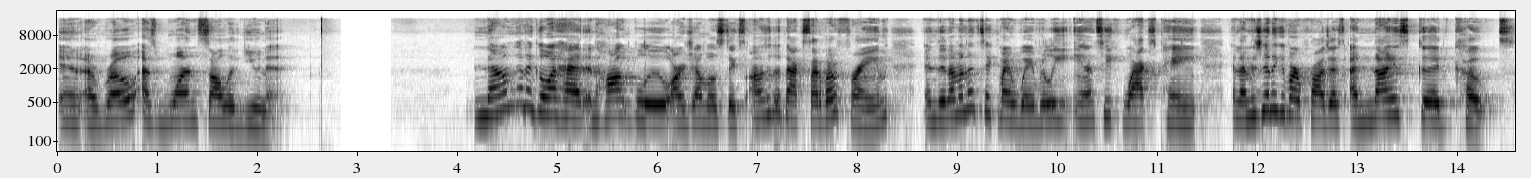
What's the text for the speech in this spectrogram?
in a row as one solid unit. Now I'm going to go ahead and hot glue our jumbo sticks onto the back side of our frame and then I'm going to take my Waverly Antique Wax Paint and I'm just going to give our project a nice good coat.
